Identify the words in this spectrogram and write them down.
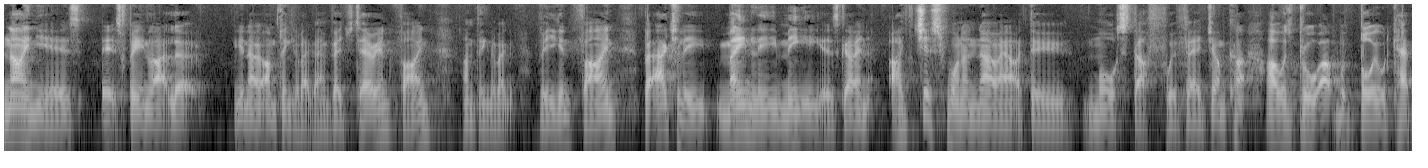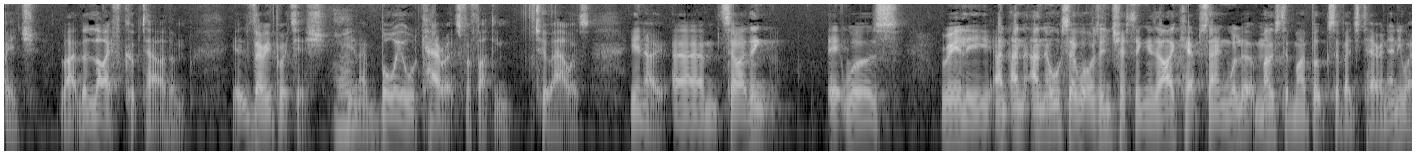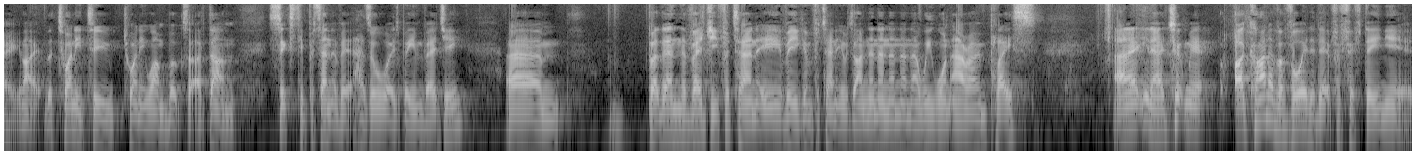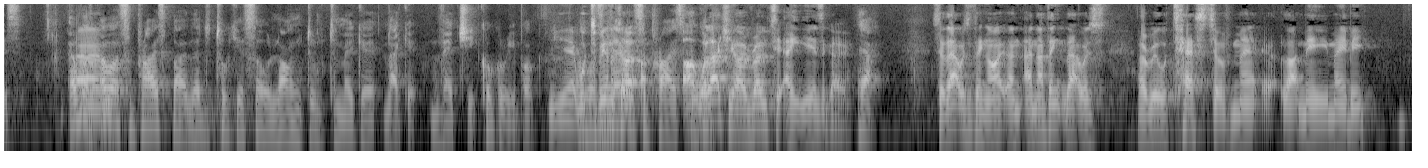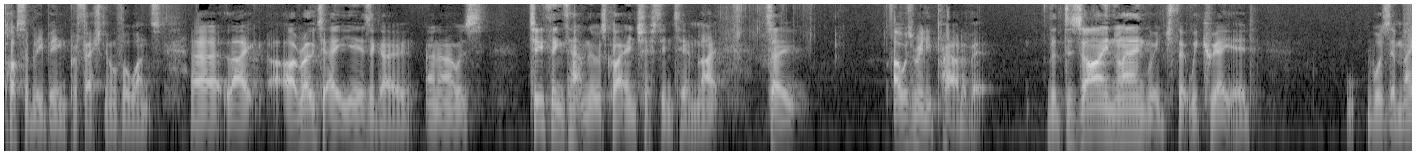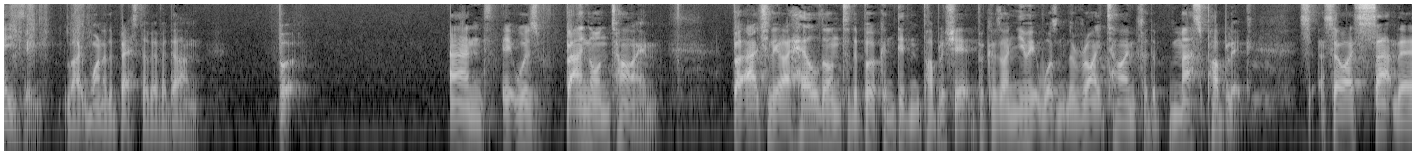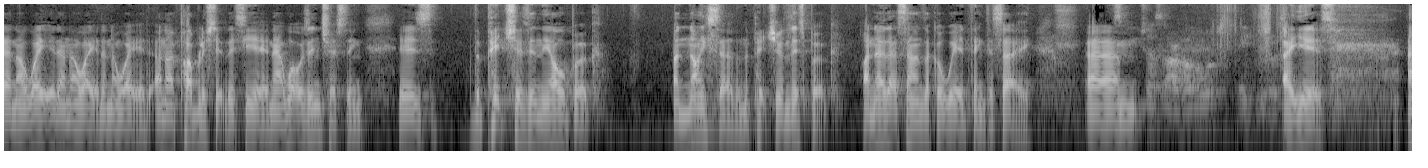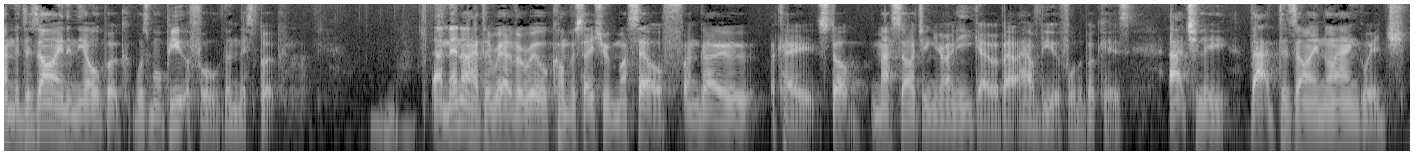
nine years, it's been like, look, you know, I'm thinking about going vegetarian, fine. I'm thinking about vegan, fine. But actually, mainly meat eaters going, I just want to know how to do more stuff with veg. I'm I was brought up with boiled cabbage, like the life cooked out of them. Very British, you know, boiled carrots for fucking two hours, you know. Um, so I think it was really and, and, and also what was interesting is i kept saying well look most of my books are vegetarian anyway. Like the 22 21 books that i've done 60% of it has always been veggie. Um, but then the veggie fraternity vegan fraternity was like no no no no no we want our own place. And it, you know it took me i kind of avoided it for 15 years I was, I Um, was surprised by that it took you so long to, to make it like a veggie cookery book. Yeah, I well, to be honest, I, surprised. I- well, actually, I wrote it eight years ago. yeah, So that was the thing, I, and, and I think that was a real test of me, like me, maybe possibly being professional for once. Uh, like I wrote it eight years ago, and I was two things happened that was quite interesting, Tim. Like, so I was really proud of it. The design language that we created was amazing, like one of the best I've ever done. But and it was bang on time. But actually, I held on to the book and didn't publish it because I knew it wasn't the right time for the mass public. So I sat there and I waited and I waited and I waited and I published it this year. Now, what was interesting is the pictures in the old book are nicer than the picture in this book. I know that sounds like a weird thing to say. Um, Pictures are how old? Eight years. eight years. And the design in the old book was more beautiful than this book. And then I had to have a real conversation with myself and go, okay, stop massaging your own ego about how beautiful the book is. Actually, that design language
